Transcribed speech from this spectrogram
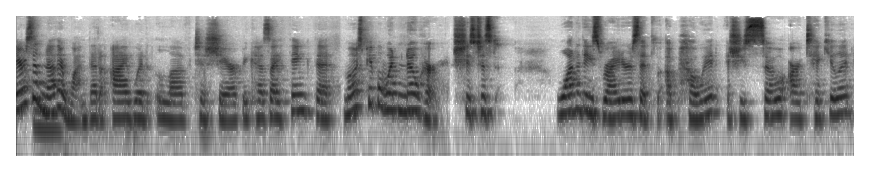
There's mm. another one that I would love to share because I think that most people wouldn't know her. She's just one of these writers that's a poet. She's so articulate.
